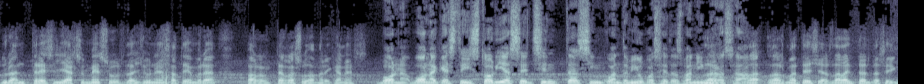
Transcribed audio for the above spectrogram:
durant tres llargs mesos, de juny a setembre, per terres sud-americanes. Bona, bona aquesta història. 750.000 pessetes van Les, ingressar. la- les mateixes, de l'any 35.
